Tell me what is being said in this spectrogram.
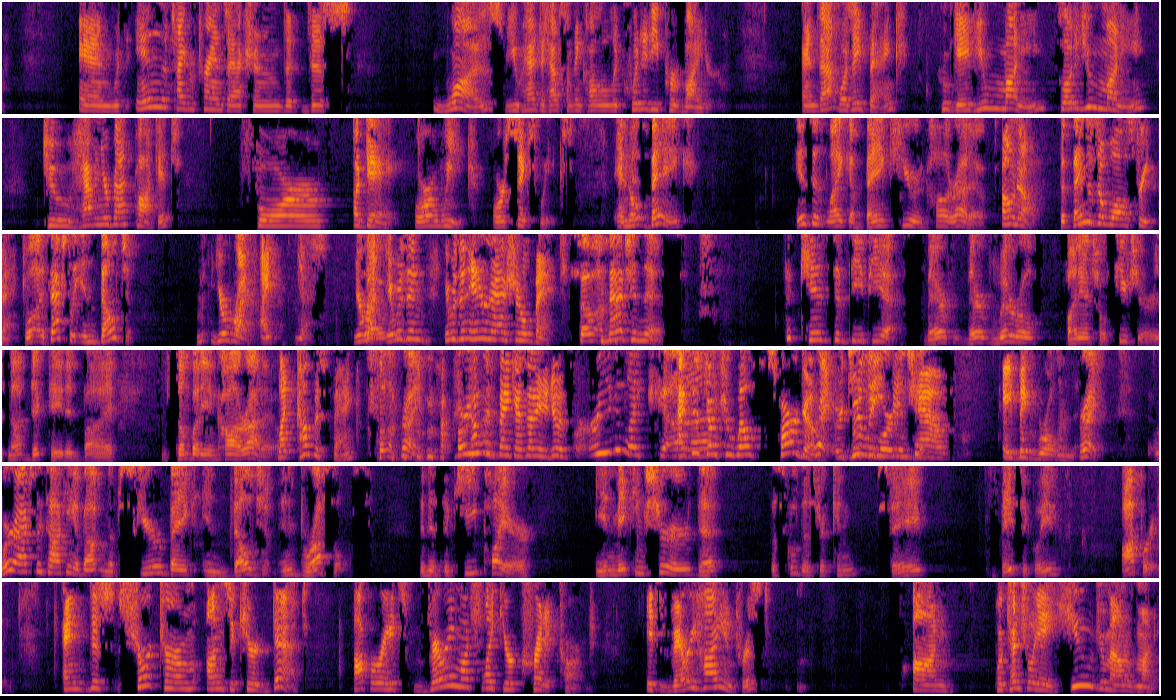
And within the type of transaction that this was, you had to have something called a liquidity provider. And that was a bank who gave you money, floated you money to have in your back pocket for a day or a week or six weeks. And, and this bank isn't like a bank here in Colorado. Oh no, the bank this is a Wall Street bank. Well, it's actually in Belgium. You're right. I yes, you're so, right. It was in it was an international bank. So imagine this: the kids of DPS. Their their literal financial future is not dictated by somebody in Colorado. Like Compass Bank. right. Or Compass even, Bank has nothing to do with or even like uh, at this juncture Wells Fargo right, or JP really Morgan didn't have a big role in this. Right. We're actually talking about an obscure bank in Belgium, in Brussels, that is the key player in making sure that the school district can stay basically operating. And this short term unsecured debt operates very much like your credit card. It's very high interest on potentially a huge amount of money.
